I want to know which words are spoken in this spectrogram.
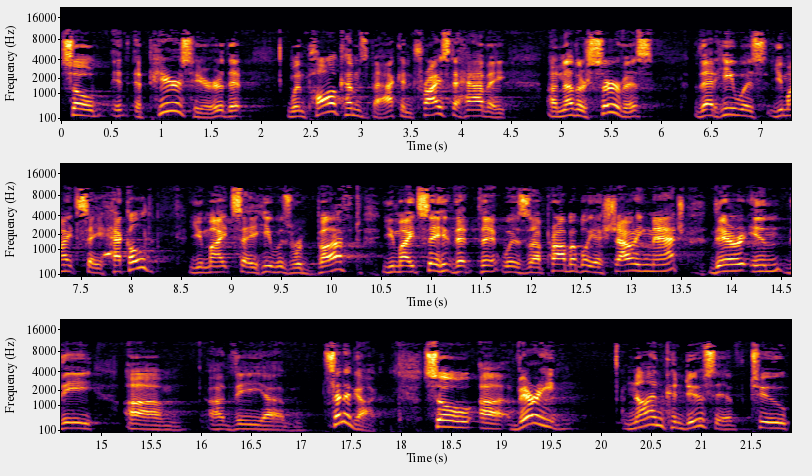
So it appears here that when Paul comes back and tries to have a, another service, that he was, you might say, heckled. You might say he was rebuffed. You might say that it was uh, probably a shouting match there in the um, uh, the um, synagogue. So uh, very non-conducive to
